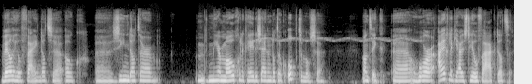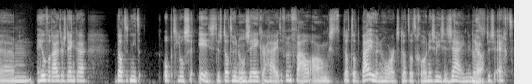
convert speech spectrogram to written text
wel heel fijn dat ze ook uh, zien dat er meer mogelijkheden zijn om dat ook op te lossen. Want ik uh, hoor eigenlijk juist heel vaak dat um, heel veel ruiters denken dat het niet op te lossen is. Dus dat hun onzekerheid of hun faalangst, dat dat bij hun hoort. Dat dat gewoon is wie ze zijn. En dat ja. is dus echt,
